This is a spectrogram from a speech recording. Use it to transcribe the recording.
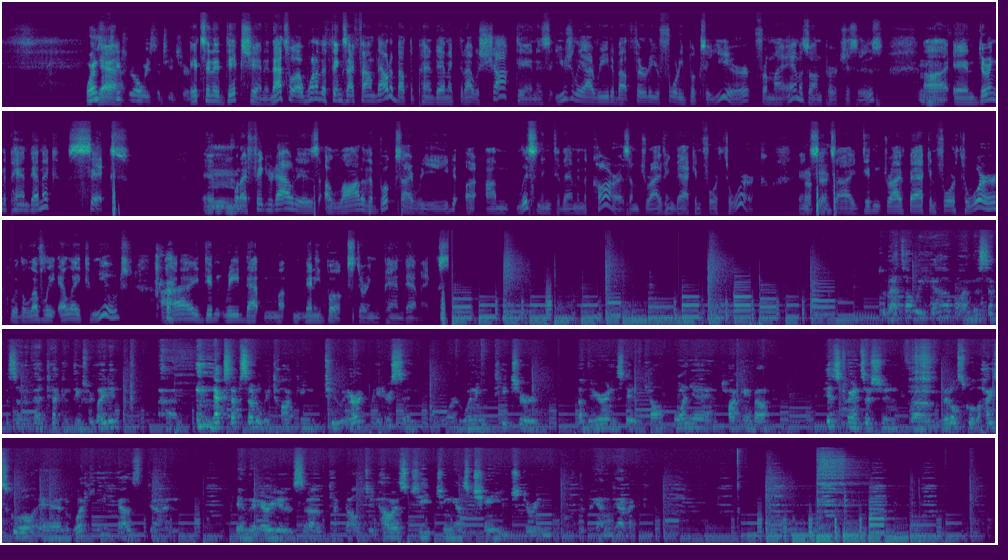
When's yeah. the teacher always the teacher? It's an addiction, and that's what, one of the things I found out about the pandemic that I was shocked in is usually I read about thirty or forty books a year from my Amazon purchases, mm-hmm. uh, and during the pandemic, six And mm. what I figured out is a lot of the books I read, uh, I'm listening to them in the car as I'm driving back and forth to work. And okay. since I didn't drive back and forth to work with a lovely LA commute, I didn't read that m- many books during the pandemics. That's all we have on this episode of EdTech and Things Related. Um, next episode, we'll be talking to Eric Peterson, award winning teacher of the year in the state of California, and talking about his transition from middle school to high school and what he has done in the areas of technology, how his teaching has changed during the pandemic.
